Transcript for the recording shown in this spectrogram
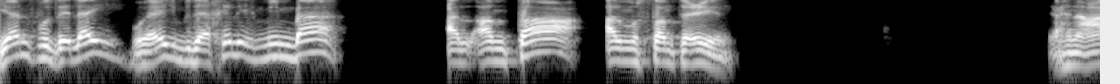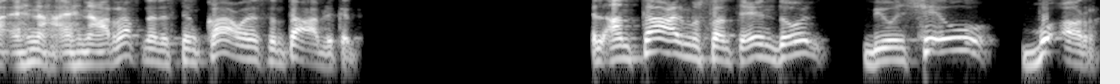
ينفذ إليه ويعيش بداخله من بقى الأنطاع المستنطعين. إحنا إحنا إحنا عرفنا الاستنقاع والاستنطاع قبل كده. الأنطاع المستنطعين دول بينشئوا بؤر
